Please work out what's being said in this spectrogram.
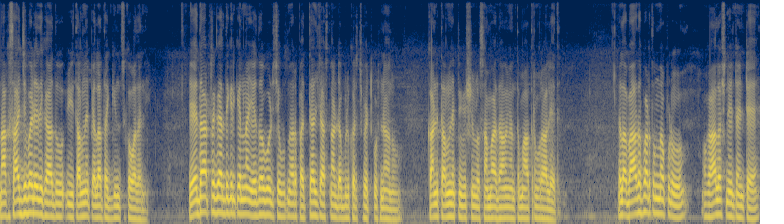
నాకు సాధ్యపడేది కాదు ఈ తలనొప్పి ఎలా తగ్గించుకోవాలని. ఏ డాక్టర్ గారి దగ్గరికి వెళ్ళినా ఏదో ఒకటి చెబుతున్నారు పత్యాలు చేస్తున్నారు డబ్బులు ఖర్చు పెట్టుకుంటున్నాను కానీ తలనొప్పి విషయంలో సమాధానం ఎంత మాత్రం రాలేదు. ఇలా బాధపడుతున్నప్పుడు ఒక ఆలోచన ఏంటంటే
